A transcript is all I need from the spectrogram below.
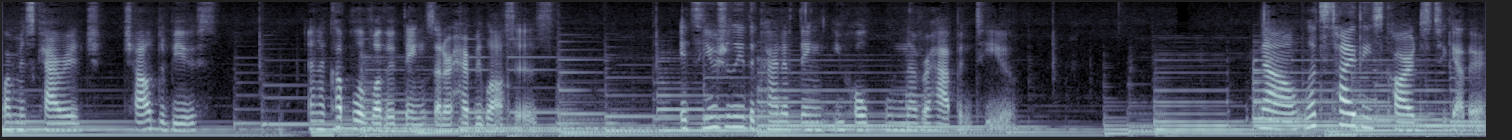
or miscarriage, child abuse, and a couple of other things that are heavy losses. It's usually the kind of thing you hope will never happen to you. Now, let's tie these cards together.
